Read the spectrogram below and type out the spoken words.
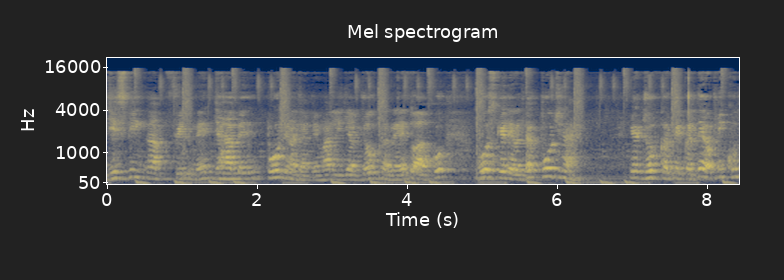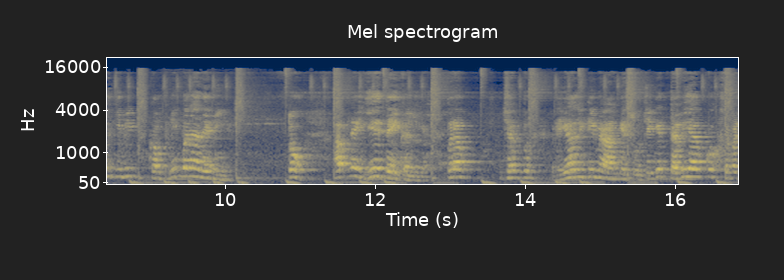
जिस भी आप फ़ील्ड में जहाँ पे पहुँचना चाहते हैं, मान लीजिए आप जॉब कर रहे हैं तो आपको वो उसके लेवल तक पहुँचना है। या जॉब करते करते अपनी खुद की भी कंपनी बना देनी है। तो आपने ये तय कर लिया। पर आप जब रियलिटी में आके सोचेंगे, तभी आपको समझ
